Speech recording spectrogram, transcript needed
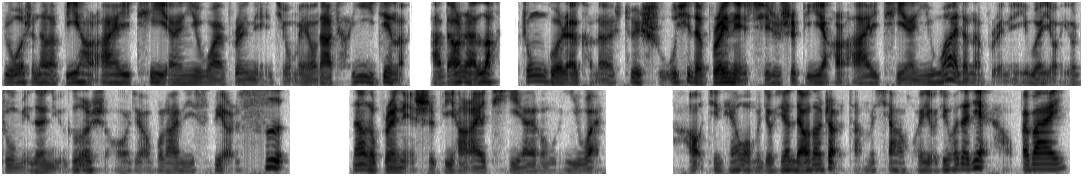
如果是那个 B R I T N E Y，Britney 就没有那层意境了啊！当然了。中国人可能最熟悉的 Britney 其实是 B R I T N E Y 的那 Britney，因为有一个著名的女歌手叫布拉尼斯比尔斯，那个 Britney 是 B R I T N E Y。好，今天我们就先聊到这儿，咱们下回有机会再见。好，拜拜。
